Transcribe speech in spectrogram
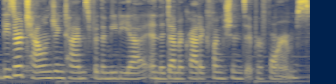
These are challenging times for the media and the democratic functions it performs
